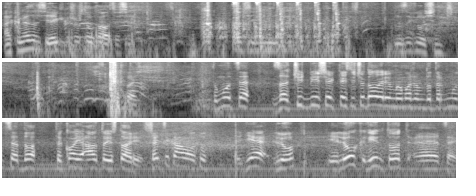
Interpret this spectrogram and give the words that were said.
Акумулятор сі, я тільки що штовхав це все. Все. Не закручено. Тому це за чуть більше як тисячу доларів ми можемо доторкнутися до такої автоісторії. Ще цікаво, тут є люк, і люк він тут е, цей.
